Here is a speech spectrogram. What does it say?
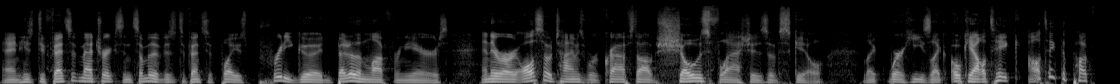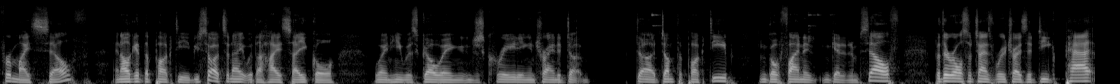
and his defensive metrics and some of his defensive play is pretty good, better than Lafreniere's. And there are also times where Kravtsov shows flashes of skill, like where he's like, okay, I'll take I'll take the puck for myself and I'll get the puck deep. You saw it tonight with a high cycle when he was going and just creating and trying to du- dump the puck deep and go find it and get it himself. But there are also times where he tries to deep pa-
